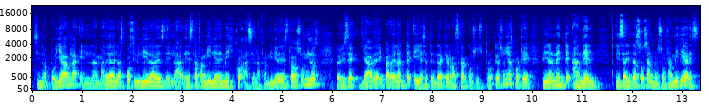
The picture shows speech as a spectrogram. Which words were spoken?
sino apoyarla en la manera de las posibilidades de, la, de esta familia de México hacia la familia de Estados Unidos. Pero dice, ya de ahí para adelante ella se tendrá que rascar con sus propias uñas, porque finalmente Anel y Sarita Sosa no son familiares.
